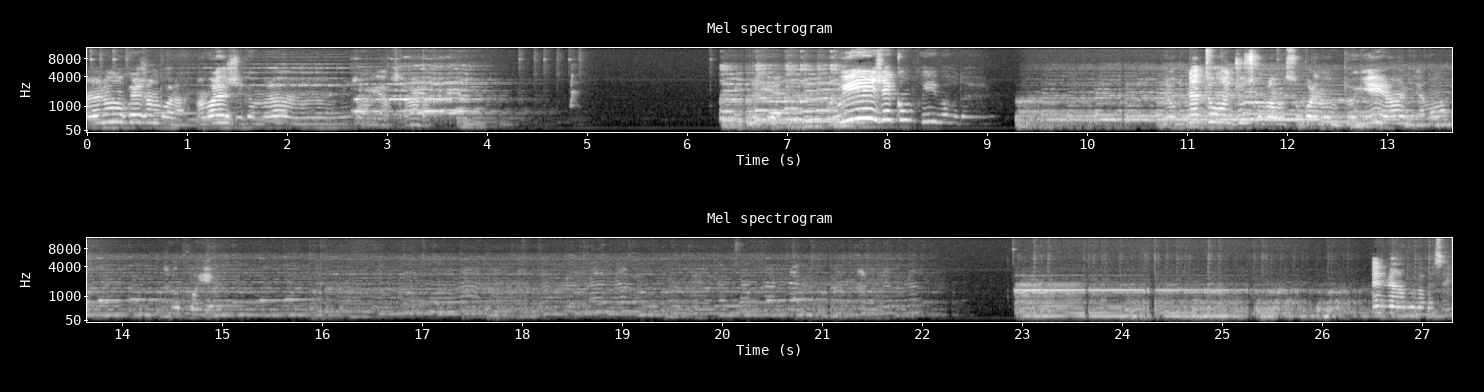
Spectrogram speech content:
Euh, non, que les jambes, voilà. Ah, voilà, j'ai comme là. Euh, ça regarde, voilà. Ok. Oui, j'ai compris, bordel. Donc Nathan et Jules sont, complètement buggés, hein, évidemment. Passer.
